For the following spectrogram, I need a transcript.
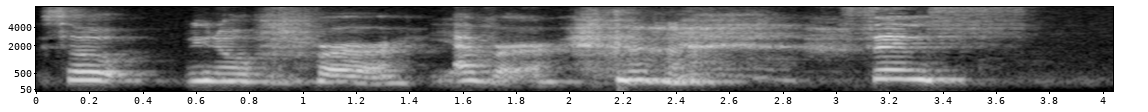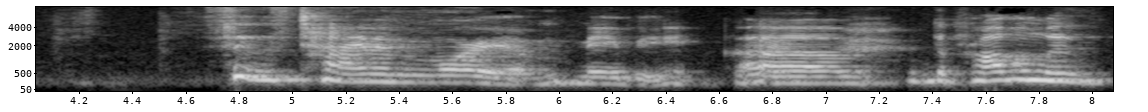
So you know, forever since since time immemorial, maybe Okay. um, the problem with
